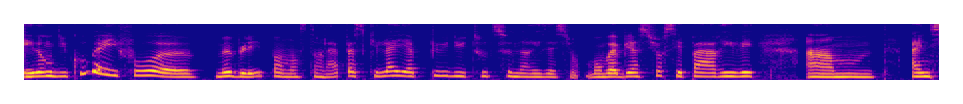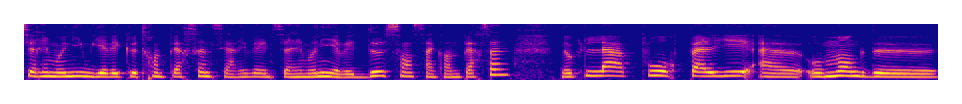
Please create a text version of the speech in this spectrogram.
Et donc du coup, bah, il faut euh, meubler pendant ce temps-là parce que là, il n'y a plus du tout de sonorisation. Bon, bah bien sûr, c'est pas arrivé à, à, une cérémonie où il y avait que 30 personnes, c'est arrivé à une cérémonie où il y avait 250 personnes. Donc là, pour pallier au manque de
